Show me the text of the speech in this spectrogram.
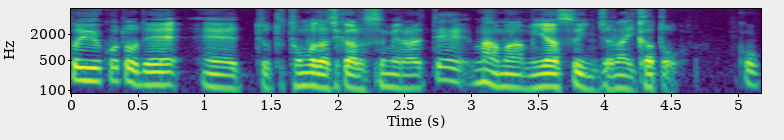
ということで、えー、ちょっと友達から勧められて、まあまあ見やすいんじゃないかと。こ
